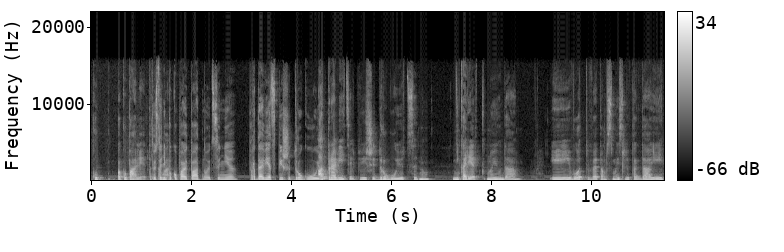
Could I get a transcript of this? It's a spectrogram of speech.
куп, покупали это. То есть они покупают по одной цене, продавец пишет другую. Отправитель пишет другую цену, некорректную, да. И вот в этом смысле тогда и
